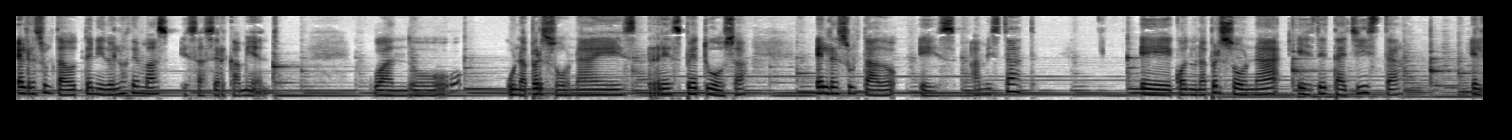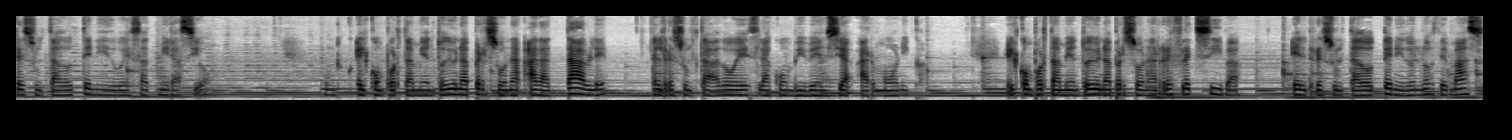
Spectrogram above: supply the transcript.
el resultado obtenido en los demás es acercamiento. Cuando una persona es respetuosa, el resultado es amistad. Eh, cuando una persona es detallista, el resultado obtenido es admiración. El comportamiento de una persona adaptable, el resultado es la convivencia armónica. El comportamiento de una persona reflexiva, el resultado obtenido en los demás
